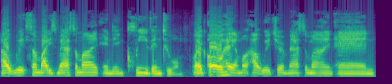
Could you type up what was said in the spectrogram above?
outwit somebody's mastermind and then cleave into them. Like, oh hey, I'm gonna outwit your mastermind and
